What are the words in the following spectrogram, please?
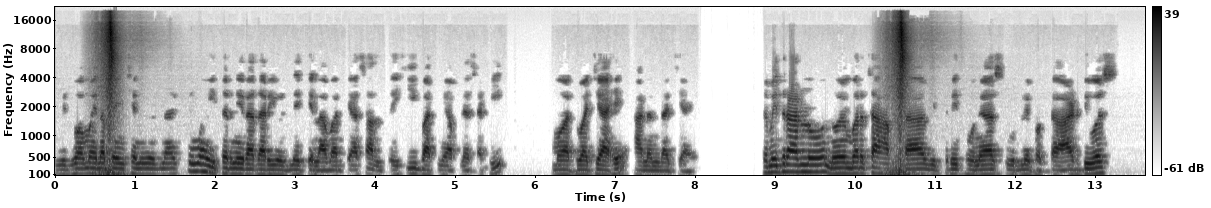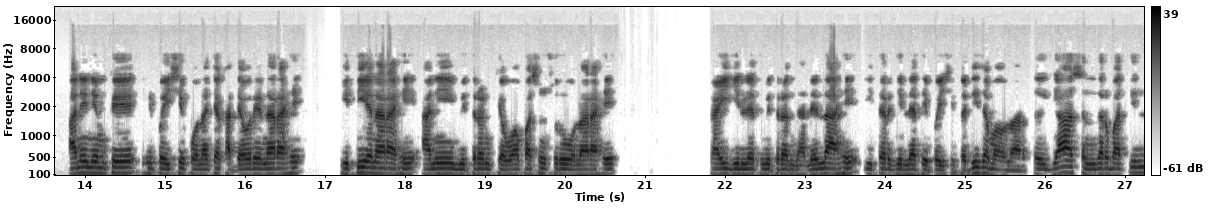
विधवा महिला पेन्शन योजना किंवा इतर निराधार योजनेचे लाभार्थी असाल तर ही बातमी आपल्यासाठी महत्वाची आहे आनंदाची आहे. तर मित्रांनो नोव्हेंबरचा हप्ता वितरित होण्यास उरले फक्त आठ दिवस. आणि नेमके हे पैसे कोणाच्या खात्यावर येणार आहे? किती येणार आहे आणि वितरण केव्हापासून सुरू होणार आहे? काही जिल्ह्यात वितरण झालेलं आहे इतर जिल्ह्यात हे पैसे कधी जमा होणार? तर या संदर्भातील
